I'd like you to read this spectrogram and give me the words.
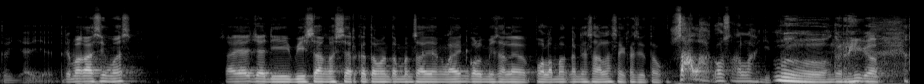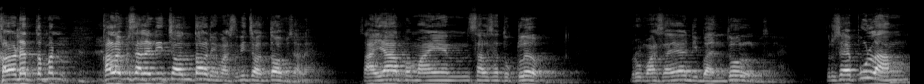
itu ya ya. Terima kasih Mas. Saya jadi bisa nge-share ke teman-teman saya yang lain kalau misalnya pola makannya salah saya kasih tahu. Salah kau salah gitu. Wah, ngeri kau. Kalau ada temen, kalau misalnya ini contoh nih mas, ini contoh misalnya. Saya pemain salah satu klub, rumah saya di Bantul misalnya. Terus saya pulang,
